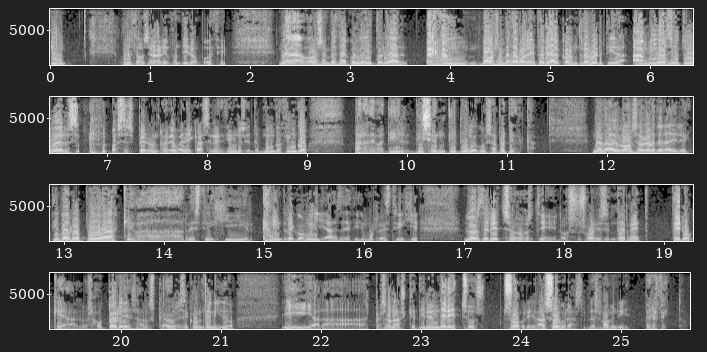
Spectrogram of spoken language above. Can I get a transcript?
Pues estamos en el infantil, no puedo decir. Nada, vamos a empezar con la editorial. vamos a empezar con la editorial controvertida. Amigos youtubers, os espero en Radio Vallecas en el 107.5 para debatir, disentir de lo que os apetezca. Nada, hoy vamos a hablar de la directiva europea que va a restringir, entre comillas, decidimos restringir los derechos de los usuarios de Internet, pero que a los autores, a los creadores de contenido y a las personas que tienen derechos sobre las obras les va a venir perfecto.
